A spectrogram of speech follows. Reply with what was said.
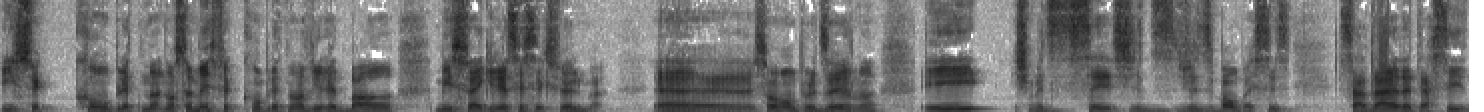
et il se fait complètement non seulement il se fait complètement virer de bord mais il se fait agresser sexuellement euh, ça on peut dire là. et je me dis c'est je, dis bon ben c'est ça a l'air d'être assez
